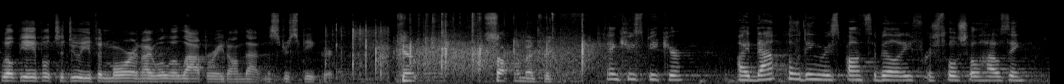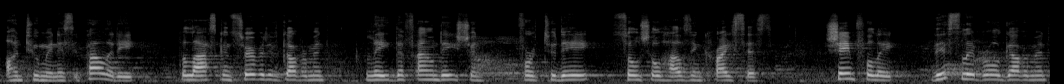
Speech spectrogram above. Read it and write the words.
we'll be able to do even more, and I will elaborate on that, Mr. Speaker. Thank you. Supplementary. Thank you, Speaker. By downloading responsibility for social housing onto municipality, the last Conservative government laid the foundation for today's social housing crisis. Shamefully, this Liberal government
